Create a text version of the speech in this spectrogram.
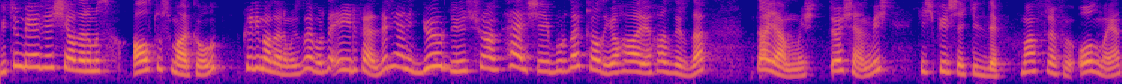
Bütün beyaz eşyalarımız Altus marka olup klimalarımız da burada Airfel'dir. Yani gördüğünüz şu an her şey burada kalıyor. Hali hazırda dayanmış, döşenmiş. Hiçbir şekilde masrafı olmayan,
